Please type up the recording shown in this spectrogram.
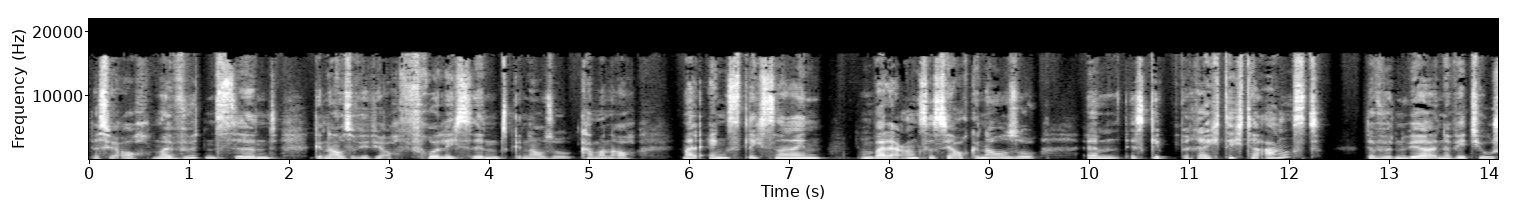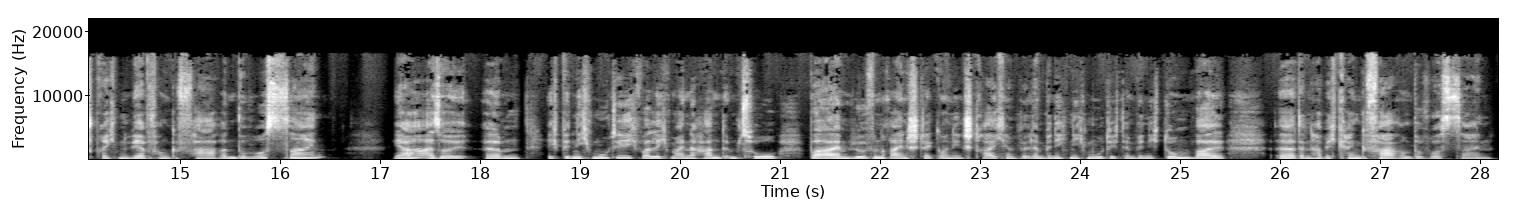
dass wir auch mal wütend sind, genauso wie wir auch fröhlich sind, genauso kann man auch mal ängstlich sein. Und bei der Angst ist ja auch genauso. Ähm, es gibt berechtigte Angst, da würden wir in der WTU sprechen wir von Gefahrenbewusstsein. Ja, also ähm, ich bin nicht mutig, weil ich meine Hand im Zoo bei einem Löwen reinstecke und ihn streicheln will. Dann bin ich nicht mutig, dann bin ich dumm, weil äh, dann habe ich kein Gefahrenbewusstsein.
